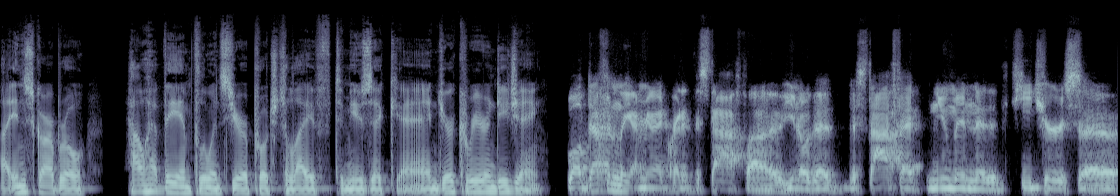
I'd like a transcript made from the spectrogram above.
uh, in Scarborough, how have they influenced your approach to life, to music, and your career in DJing? Well, definitely. I mean, I credit the staff. Uh, you know, the the staff at Newman, the teachers, uh,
